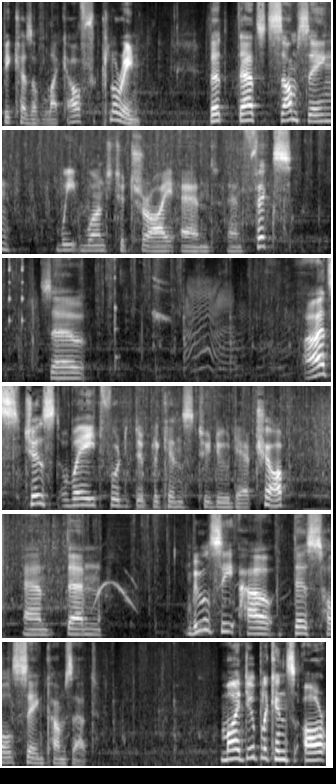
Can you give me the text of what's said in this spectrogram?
because of lack of chlorine. But that's something we want to try and, and fix. So let's just wait for the duplicants to do their job and then we will see how this whole thing comes out. My duplicants are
